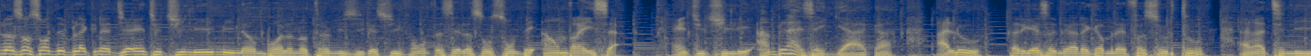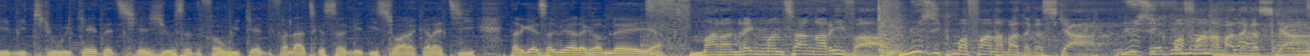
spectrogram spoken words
la chanson de blanknadia intitulé mihinambola notre musique suivante se la chanson de andres intitulé amblazagiaka allo tarigesa miaraka aminay fa surtout agnatin'ny midriky weekend atsika jio sady fa weekend fa latsaka sa midi soir karaha ty tarigasa miaraka aminay marandragny mantsana arriva musiqe mafana madagaskar musiq mafana madagaskar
